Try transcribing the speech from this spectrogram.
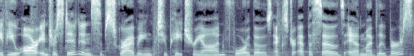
If you are interested in subscribing to Patreon for those extra episodes and my bloopers,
